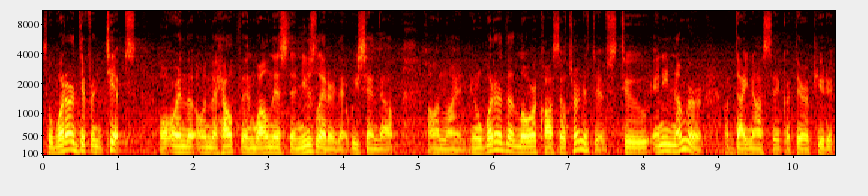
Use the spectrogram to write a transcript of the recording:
So what are different tips? Or, in the, on the health and wellness the newsletter that we send out online, you know, what are the lower cost alternatives to any number of diagnostic or therapeutic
